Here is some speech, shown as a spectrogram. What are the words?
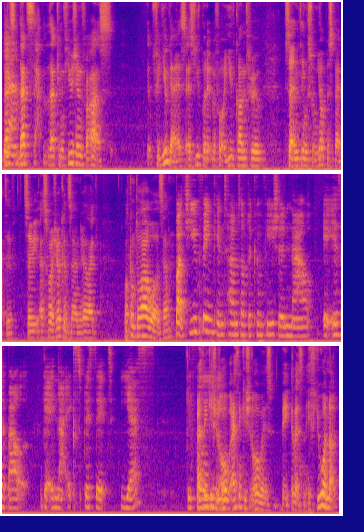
That's Yeah. that's the confusion for us. For you guys, as you've put it before, you've gone through certain things from your perspective. So as far as you're concerned, you're like, "Welcome to our world, son." But do you think, in terms of the confusion now, it is about getting that explicit yes before I think you should. Al- I think you should always be. Listen, if you are not,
